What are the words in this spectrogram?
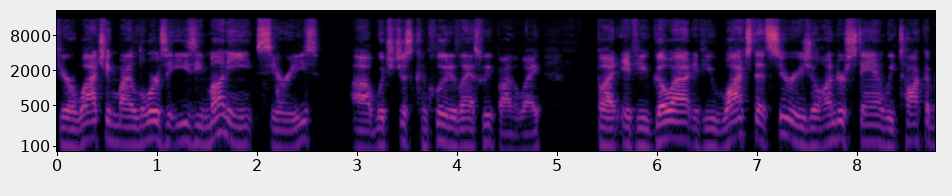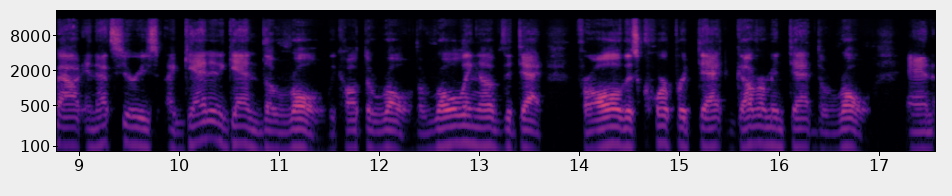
If you're watching my Lords of Easy Money series, uh, which just concluded last week, by the way, but if you go out, if you watch that series, you'll understand we talk about in that series again and again the roll. We call it the roll, the rolling of the debt for all this corporate debt, government debt, the roll. And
